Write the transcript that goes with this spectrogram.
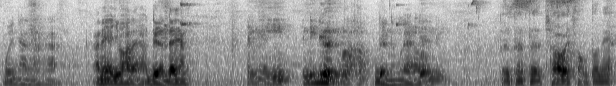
โอ้ยน่ารักอะ อันนี้อายุเท่าไหร่ครับเดือนได้ยังอันนี้อันนี้เดือนหนึงแล้วครับเดือนหนึ่งแล้วเดือนหนึงแต่แต่แต่ชอบไอ้สองตัวเนี้ย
